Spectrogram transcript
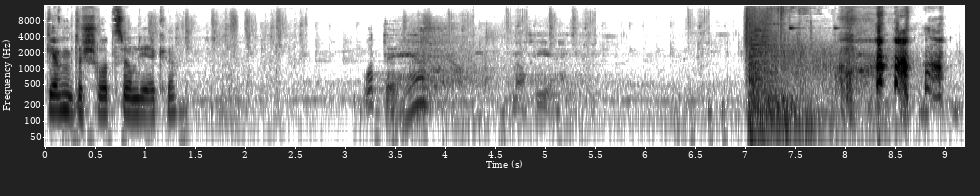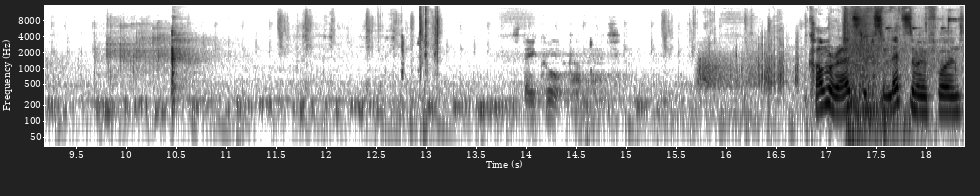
Geh einfach mit der Schrotze um die Ecke. What the hell? Not here. Stay cool, comrades. Comrades, du bist der Letzte, mein Freund.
